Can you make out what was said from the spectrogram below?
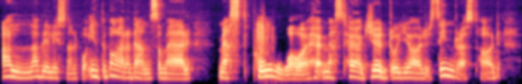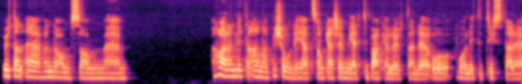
alla blir lyssnade på, inte bara den som är mest på och mest högljudd och gör sin röst hörd, utan även de som eh, har en liten annan personlighet som kanske är mer tillbakalutade och, och lite tystare,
